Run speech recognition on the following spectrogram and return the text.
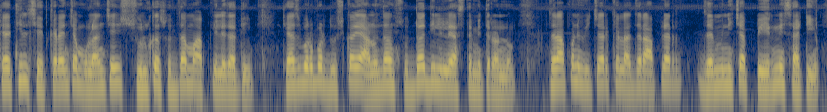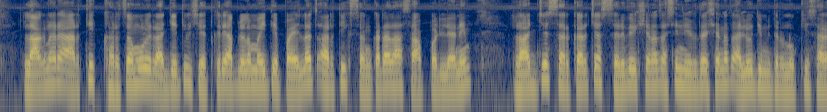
त्यातील शेतकऱ्यांच्या मुलांचे शुल्कसुद्धा माफ केले जाते त्याचबरोबर दुष्काळी अनुदानसुद्धा दिलेले असतं मित्रांनो. जर आपण विचार केला जर आपल्या जमिनीच्या पेरणीसाठी लागणाऱ्या आर्थिक खर्चामुळे राज्यातील शेतकरी आपल्याला माहिती आहे पहिलाच आर्थिक संकटात हा सापडल्याने राज्य सरकारच्या सर्वेक्षणात असे निदर्शनात आले होते मित्रांनो की सा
